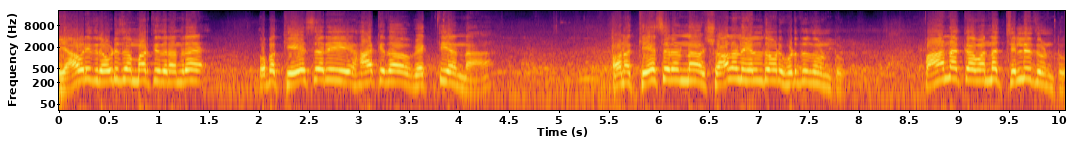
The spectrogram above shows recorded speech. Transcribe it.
ಯಾವ ರೀತಿ ರೌಡಿಸಮ್ ಮಾಡ್ತಿದ್ದಾರೆ ಅಂದರೆ ಒಬ್ಬ ಕೇಸರಿ ಹಾಕಿದ ವ್ಯಕ್ತಿಯನ್ನು, ಅವನ ಕೇಸರನ್ನು ಶಾಲನ ಎಲ್ದವ್ರಿಗೆ ಹೊಡೆದುದುಂಟು ಪಾನಕವನ್ನು ಚೆಲ್ಲಿದುಂಟು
